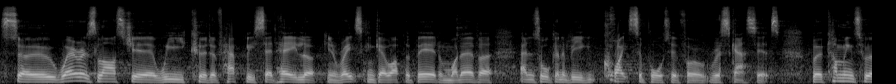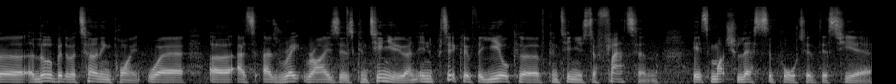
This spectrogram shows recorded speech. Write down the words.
So whereas last year we could have happily said, hey, look, you know, rates can go up a bit and whatever, and it's all going to be quite supportive for risk assets, we're coming to a, a little bit of a turning point where uh, as, as rate rises continue, and in particular if the yield curve continues to flatten, it's much less supportive this year.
